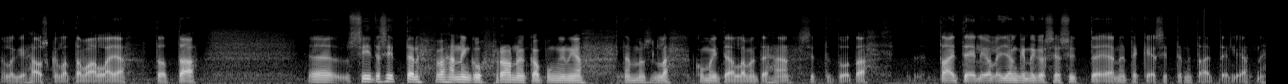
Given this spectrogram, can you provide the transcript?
jollakin hauskalla tavalla. Ja, tota, siitä sitten vähän niin kuin Raunojen kaupungin ja tämmöisellä komitealla me tehdään sitten tuota taiteilijoille jonkinnäköisiä syttejä ja ne tekee sitten ne taiteilijat ne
